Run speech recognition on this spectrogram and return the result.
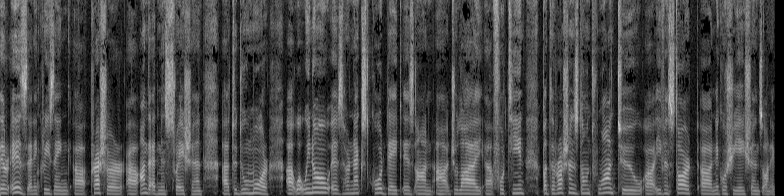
there is an increasing pressure on the administration to do more. what we know is her next court date is on uh, July uh, 14, but the Russians don't want to uh, even start uh, negotiations on a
